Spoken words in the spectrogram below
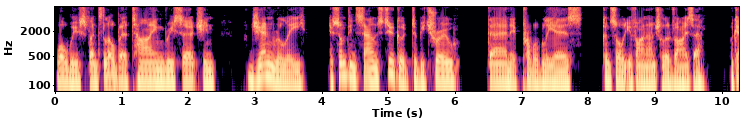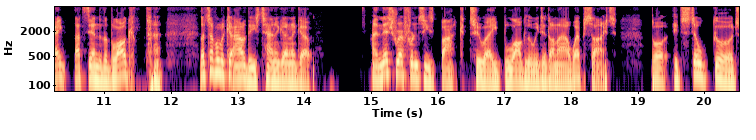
what we've spent a little bit of time researching. Generally, if something sounds too good to be true, then it probably is. Consult your financial advisor. Okay, that's the end of the blog. Let's have a look at how these 10 are going to go. And this references back to a blog that we did on our website, but it's still good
